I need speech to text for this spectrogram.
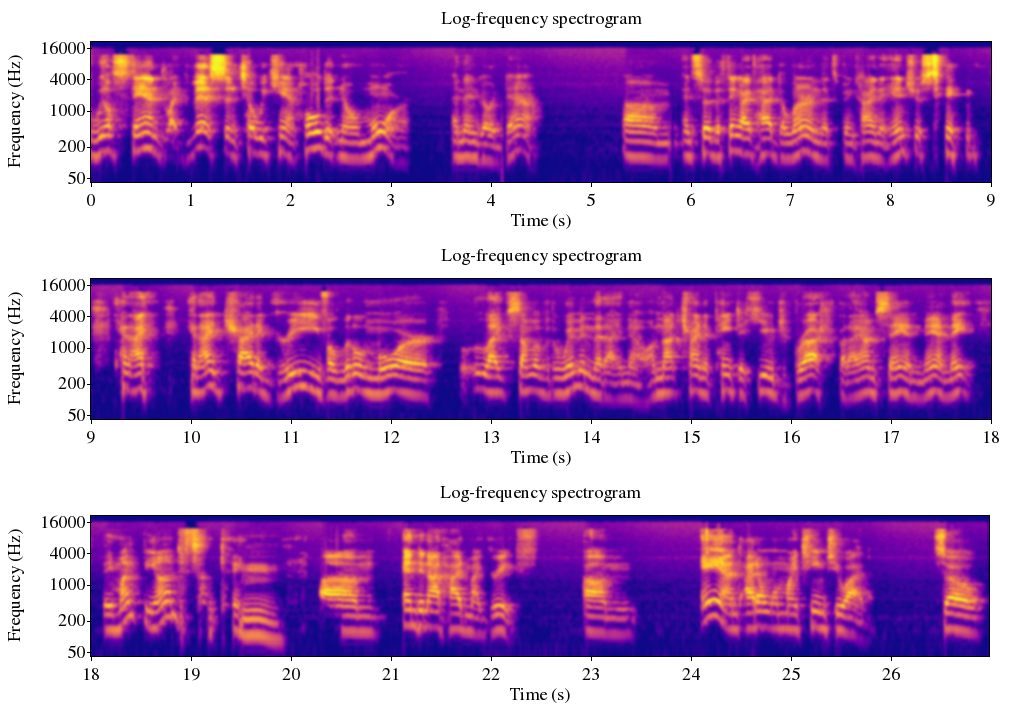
we'll stand like this until we can't hold it no more and then go down. Um, and so the thing I've had to learn that's been kind of interesting, can I can I try to grieve a little more like some of the women that I know? I'm not trying to paint a huge brush, but I am saying, man, they they might be onto something. Mm. Um, and to not hide my grief. Um, and I don't want my team to either. So,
